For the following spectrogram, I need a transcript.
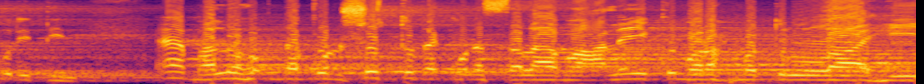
করে দিন। হ্যাঁ ভালো হোক থাকুন, সুস্থ থাকুন। আসসালামু আলাইকুম রহমতুল্লাহি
